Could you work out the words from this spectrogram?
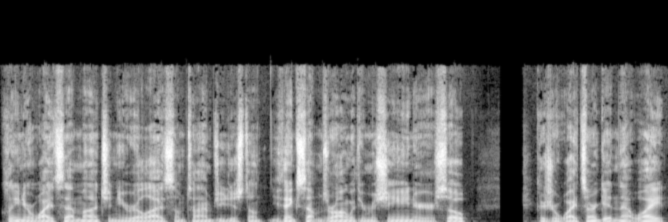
clean your whites that much and you realize sometimes you just don't, you think something's wrong with your machine or your soap because your whites aren't getting that white,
